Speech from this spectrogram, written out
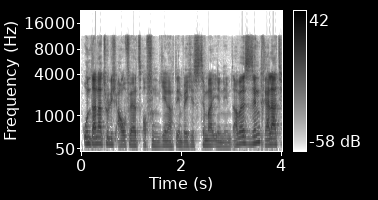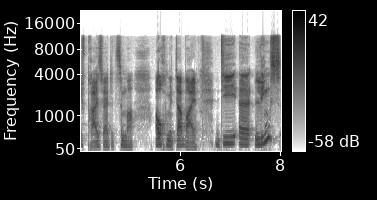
und dann natürlich aufwärts offen, je nachdem, welches Zimmer ihr nehmt. Aber es sind relativ preiswerte Zimmer auch mit dabei. Die äh, Links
